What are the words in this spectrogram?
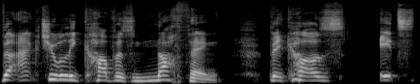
that actually covers nothing because it's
